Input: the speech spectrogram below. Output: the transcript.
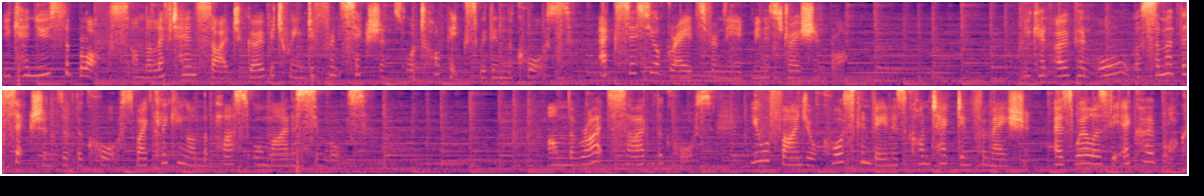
You can use the blocks on the left-hand side to go between different sections or topics within the course. Access your grades from the administration block. You can open all or some of the sections of the course by clicking on the plus or minus symbols. On the right side of the course, you will find your course convener's contact information, as well as the echo block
